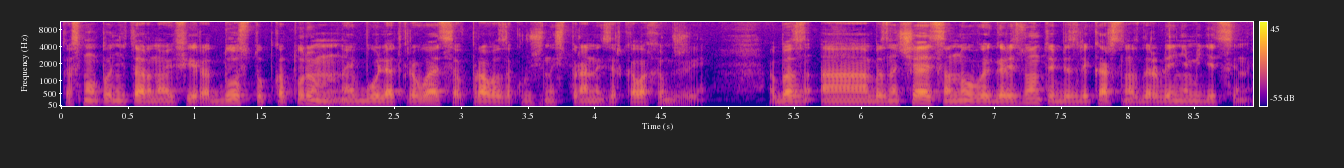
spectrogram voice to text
космопланетарного эфира, доступ к которым наиболее открывается в правозакрученных спиральных зеркалах МГ. А, обозначаются новые горизонты без лекарственного оздоровления медицины.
